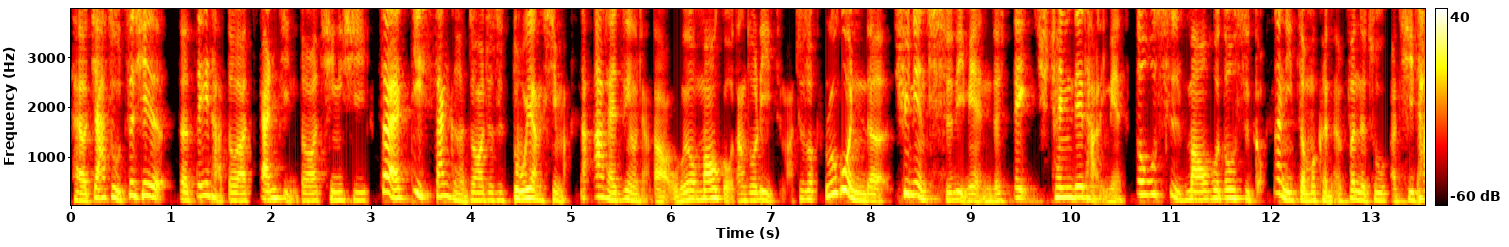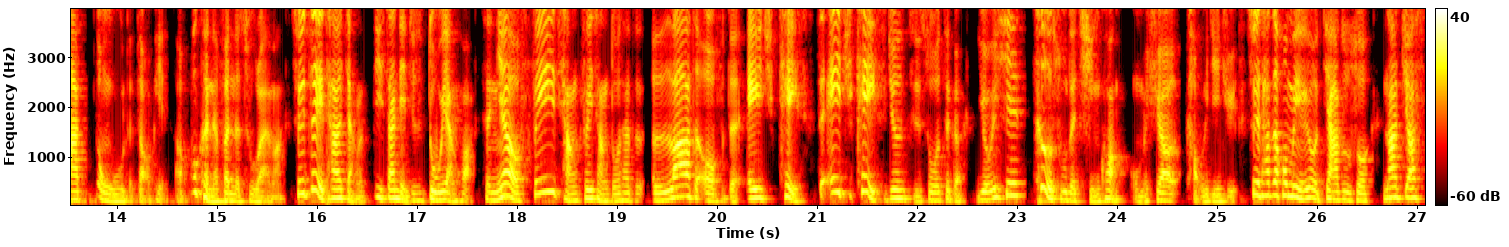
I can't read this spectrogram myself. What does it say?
还有加速这些的 data 都要干净，都要清晰。再来第三个很重要就是多样性嘛。那阿财之前有讲到，我们用猫狗当做例子嘛，就是说如果你的训练池里面，你的 data training data 里面都是猫或都是狗，那你怎么可能分得出啊其他动物的照片啊？不可能分得出来嘛。所以这里他讲的第三点就是多样化，所以你要有非常非常多，它是 a lot of the edge case。这 edge case 就是指说这个有一些特殊的情况，我们需要考虑进去。所以他在后面也有加注说，not just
